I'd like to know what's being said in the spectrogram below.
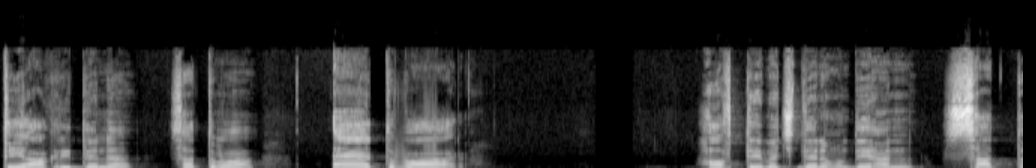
ਤੇ ਆਖਰੀ ਦਿਨ ਸੱਤਵਾਂ ਐਤਵਾਰ। ਹਫ਼ਤੇ ਵਿੱਚ ਦਿਨ ਹੁੰਦੇ ਹਨ 7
